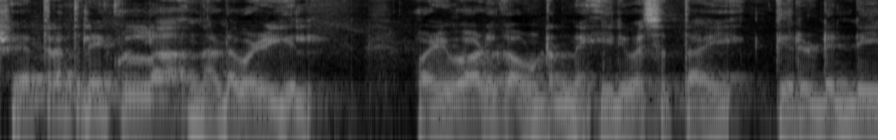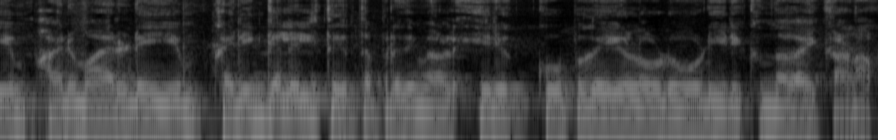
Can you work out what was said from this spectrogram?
ക്ഷേത്രത്തിലേക്കുള്ള നടവഴിയിൽ വഴിപാട് കൗണ്ടറിന് ഇരുവശത്തായി ഗരുഡന്റെയും ഹനുമാരുടെയും കരിങ്കലിൽ തീർത്ത പ്രതിമകൾ ഇരു കൂപ്പുകൈകളോടുകൂടി കാണാം.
